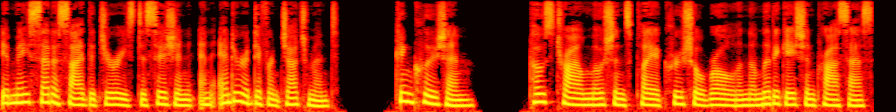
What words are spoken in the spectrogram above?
it may set aside the jury's decision and enter a different judgment. Conclusion Post trial motions play a crucial role in the litigation process,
